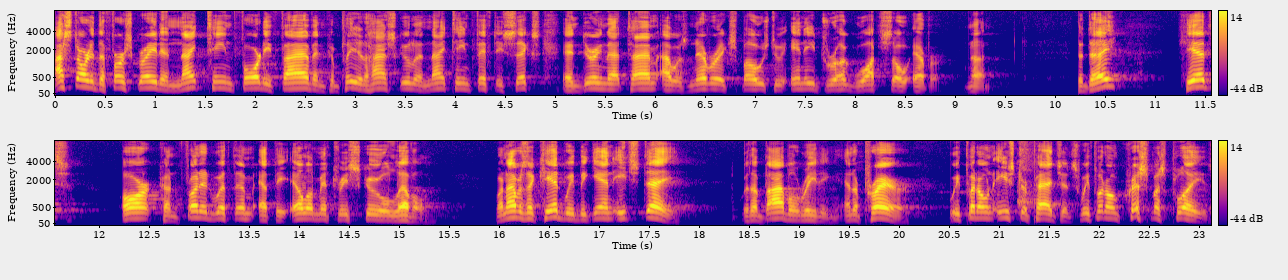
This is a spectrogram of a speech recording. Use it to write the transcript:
I started the first grade in 1945 and completed high school in 1956, and during that time, I was never exposed to any drug whatsoever. None. Today, kids are confronted with them at the elementary school level. When I was a kid, we began each day with a Bible reading and a prayer. We put on Easter pageants, we put on Christmas plays.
